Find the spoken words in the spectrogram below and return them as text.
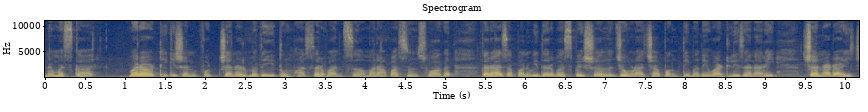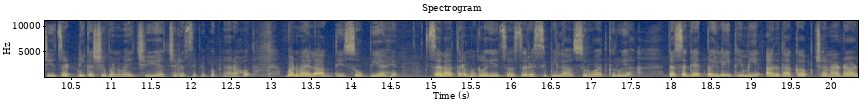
नमस्कार. मराठी किचन फूड चॅनलमध्ये तुम्हा सर्वांचं मनापासून स्वागत. तर आज आपण विदर्भ स्पेशल जेवणाच्या पंक्तीमध्ये वाढली जाणारी चना डाळीची चटणी कशी बनवायची याची रेसिपी बघणार आहोत. बनवायला अगदी सोपी आहे. चला तर मग लगेचच रेसिपीला सुरुवात करूया. तर सगळ्यात पहिले इथे मी अर्धा कप चना डाळ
